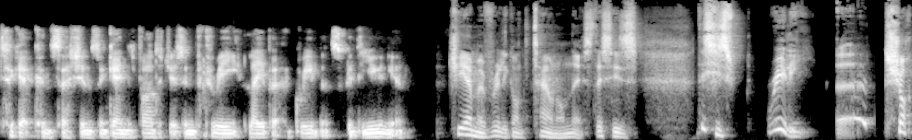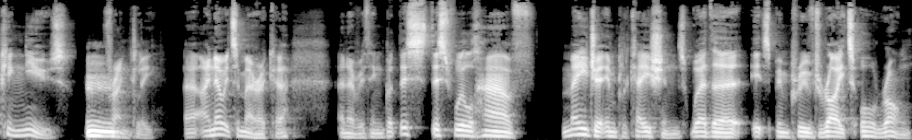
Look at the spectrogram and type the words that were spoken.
to get concessions and gain advantages in three labour agreements with the union. GM have really gone to town on this. This is this is really uh, shocking news, Mm. frankly. Uh, I know it's America and everything, but this this will have major implications whether it's been proved right or wrong.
